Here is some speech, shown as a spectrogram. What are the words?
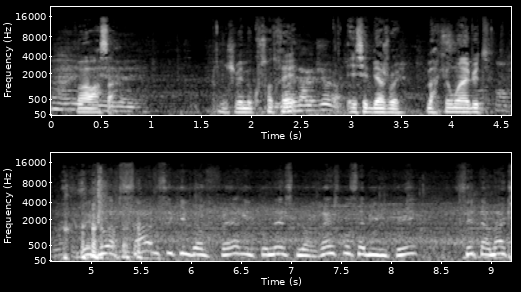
On va voir ça. Je vais me concentrer et essayer de bien jouer. Marquer au moins un but. Les joueurs savent ce qu'ils doivent faire, ils connaissent leurs responsabilités. C'est un match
